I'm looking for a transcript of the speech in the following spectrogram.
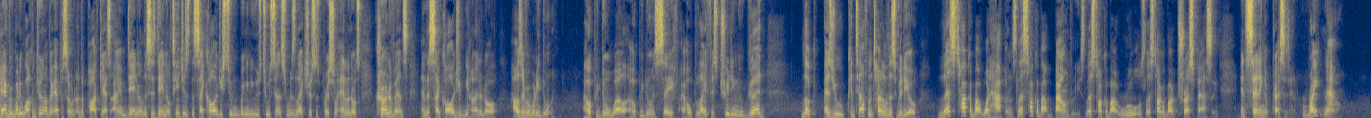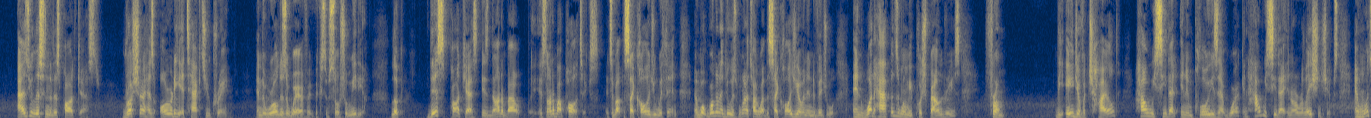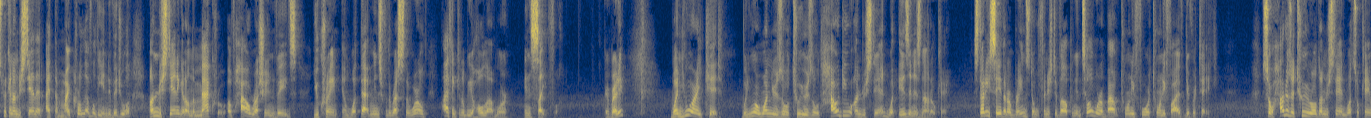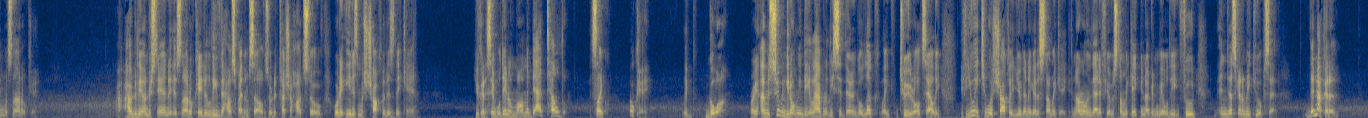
Hey, everybody, welcome to another episode of the podcast. I am Daniel. This is Daniel Teaches, the psychology student, bringing you his two cents from his lectures, his personal anecdotes, current events, and the psychology behind it all. How's everybody doing? I hope you're doing well. I hope you're doing safe. I hope life is treating you good. Look, as you can tell from the title of this video, let's talk about what happens. Let's talk about boundaries. Let's talk about rules. Let's talk about trespassing and setting a precedent. Right now, as you listen to this podcast, Russia has already attacked Ukraine, and the world is aware of it because of social media. Look, this podcast is not about it's not about politics. It's about the psychology within. And what we're going to do is we're going to talk about the psychology of an individual and what happens when we push boundaries from the age of a child how we see that in employees at work and how we see that in our relationships. And once we can understand that at the micro level, the individual, understanding it on the macro of how Russia invades Ukraine and what that means for the rest of the world, I think it'll be a whole lot more insightful. Okay, ready? When you are a kid, when you are one years old, two years old, how do you understand what is and is not okay? Studies say that our brains don't finish developing until we're about 24, 25, give or take. So, how does a two year old understand what's okay and what's not okay? How do they understand it's not okay to leave the house by themselves or to touch a hot stove or to eat as much chocolate as they can? You're going to say, well, Daniel, mom and dad tell them. It's like, okay, like, go on, right? I'm assuming you don't mean to elaborately sit there and go, look, like two year old Sally, if you eat too much chocolate, you're going to get a stomach ache. And not only that, if you have a stomach ache, you're not going to be able to eat food and that's going to make you upset. They're not going to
